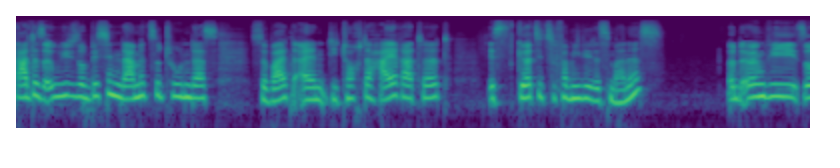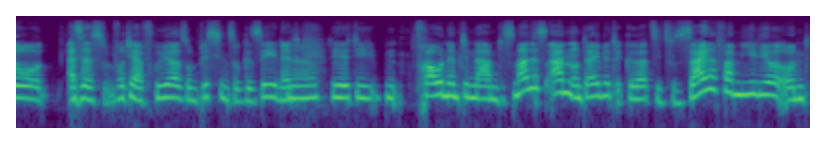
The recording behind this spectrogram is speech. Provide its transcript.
hat es irgendwie so ein bisschen damit zu tun, dass sobald ein, die Tochter heiratet, ist, gehört sie zur Familie des Mannes. Und irgendwie so, also es wurde ja früher so ein bisschen so gesehen, ne? die, die Frau nimmt den Namen des Mannes an und damit gehört sie zu seiner Familie und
